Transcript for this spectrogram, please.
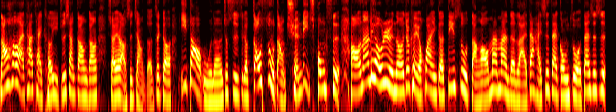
然后后来他才可以，就是像刚刚小野老师讲的，这个一到五呢，就是这个高速档全力冲刺，好，那六日呢就可以换一个低速档哦，慢慢的来，但还是在工作，但是是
